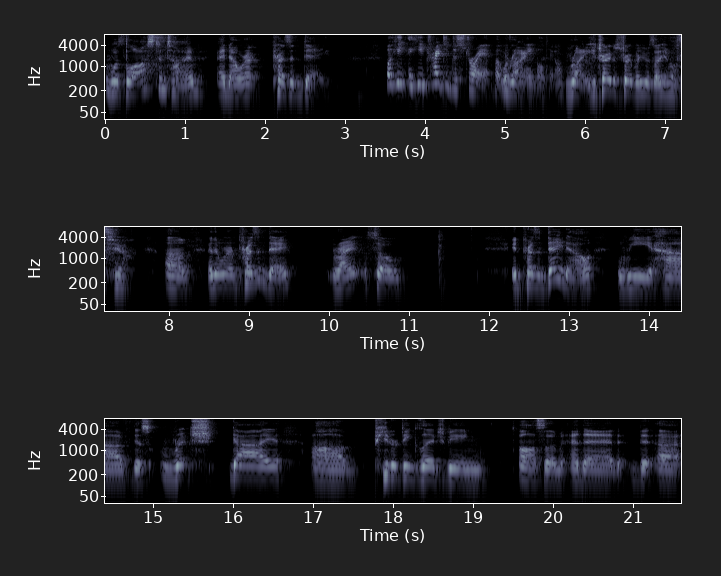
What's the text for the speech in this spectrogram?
was lost in time, and now we're at present day. Well, he he tried to destroy it, but was Right. unable to. Right. He tried to destroy it, but he was unable to. Um, and then we're in present day, right? So in present day now, we have this rich guy, um, Peter Dinklage being awesome, and then the uh,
